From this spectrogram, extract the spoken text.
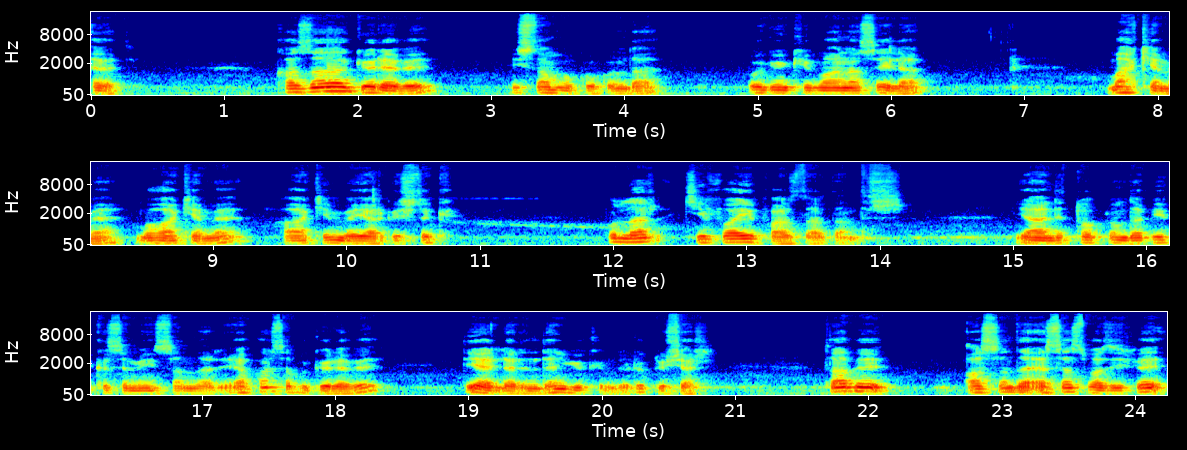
Evet. Kaza görevi İslam hukukunda bugünkü manasıyla mahkeme, muhakeme, hakim ve yargıçlık bunlar kifayi farzlardandır. Yani toplumda bir kısım insanlar yaparsa bu görevi diğerlerinden yükümlülük düşer. Tabi aslında esas vazife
